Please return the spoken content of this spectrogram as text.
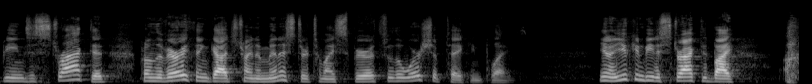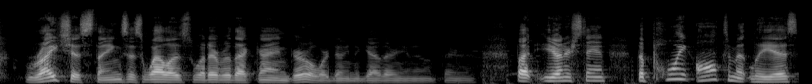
being distracted from the very thing God's trying to minister to my spirit through the worship taking place. You know, you can be distracted by righteous things as well as whatever that guy and girl were doing together, you know. But you understand? The point ultimately is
